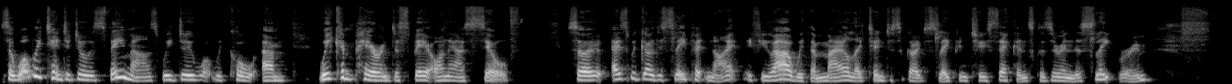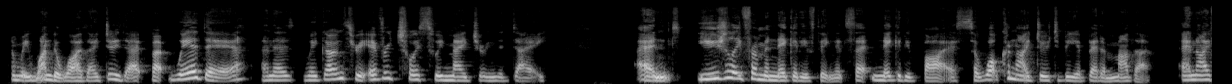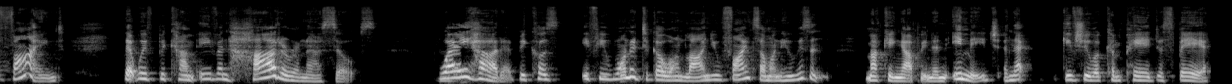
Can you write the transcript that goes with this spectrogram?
So what we tend to do as females, we do what we call um, we compare and despair on ourselves. So as we go to sleep at night, if you are with a male, they tend to go to sleep in two seconds because they're in the sleep room. And we wonder why they do that. But we're there and as we're going through every choice we made during the day. And usually from a negative thing, it's that negative bias. So, what can I do to be a better mother? And I find that we've become even harder on ourselves, hmm. way harder, because if you wanted to go online, you'll find someone who isn't mucking up in an image, and that gives you a compared despair.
